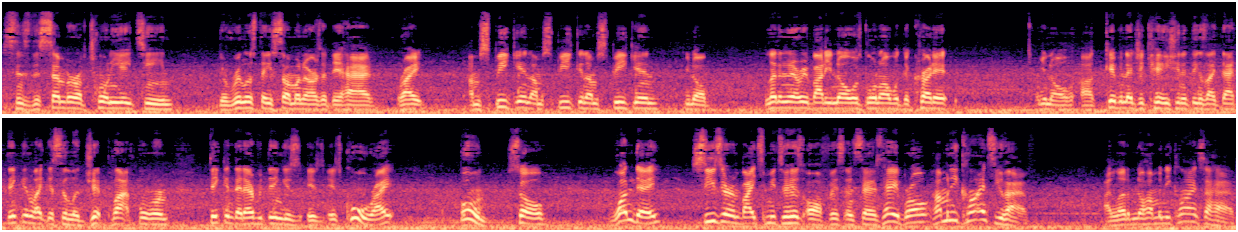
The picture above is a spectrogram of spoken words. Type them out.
since December of 2018, the real estate seminars that they had, right? I'm speaking, I'm speaking, I'm speaking. You know, letting everybody know what's going on with the credit. You know, uh, giving education and things like that. Thinking like it's a legit platform. Thinking that everything is is, is cool, right? Boom. So one day Cesar invites me to his office and says, Hey, bro, how many clients you have? I let him know how many clients I have.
